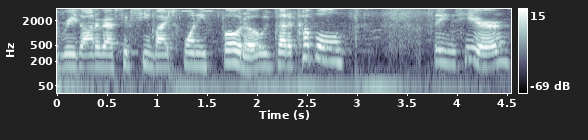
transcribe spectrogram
Drew Brees autograph 16 by 20 photo. We've got a couple things here.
